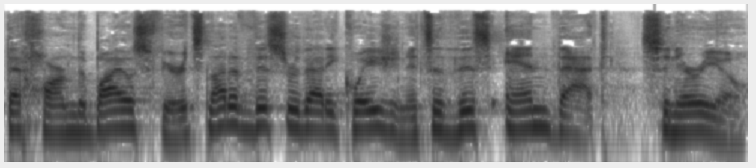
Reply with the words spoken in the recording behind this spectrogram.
that harm the biosphere. It's not a this or that equation, it's a this and that scenario.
